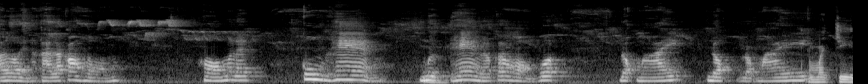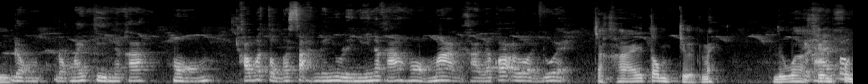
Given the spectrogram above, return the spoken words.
อร่อยนะคะ แล้วก็หอม หอมอะไร กุ้งแห้งหมึกแห้งแล้วก็หอมพวก ดอกไม้ ดอกดอกไม้ต้องมาจีน ดอกดอกไม้จีนนะคะ หอมเขาผสมผสานกันอยู่ในนี้นะคะ หอมมากเลยค่ะ แล้วก็อร่อยด้วย จะคล้ายต้มจืดไหม หรือว่าคเข้ล้ามยๆต้ข้มน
